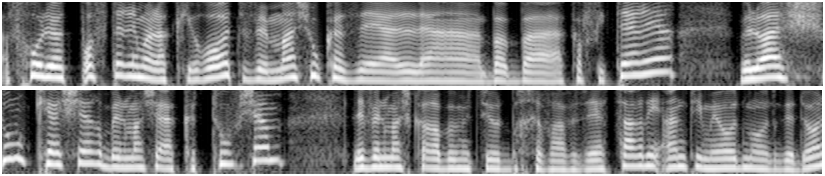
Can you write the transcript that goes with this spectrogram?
הפכו להיות פוסטרים על הקירות ומשהו כזה על ה... בקפיטריה, ולא היה שום קשר בין מה שהיה כתוב שם לבין מה שקרה במציאות בחברה, וזה יצר לי אנטי מאוד מאוד גדול.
